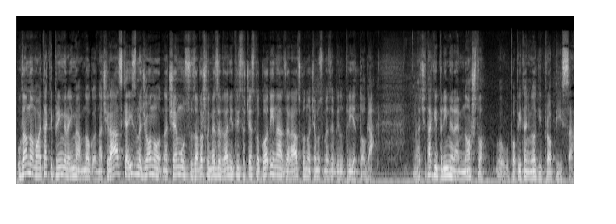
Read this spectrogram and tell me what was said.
Uglavnom ovaj taki primjera ima mnogo. Znači razlika između ono na čemu su završili mezheb zadnjih 300 godina za razliku ono na čemu su mezheb bili prije toga. Znači takvi primjera je mnoštvo po pitanju mnogih propisa.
